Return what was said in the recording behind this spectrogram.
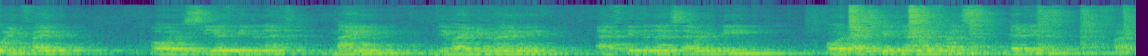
पॉइंट फाइव और सी एफ़ कितना है? नाइन डिवाइडेड बाय में एफ़ कितना है? सेवनटीन और एच कितना हमारे पास? दैट इज़ फाइव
